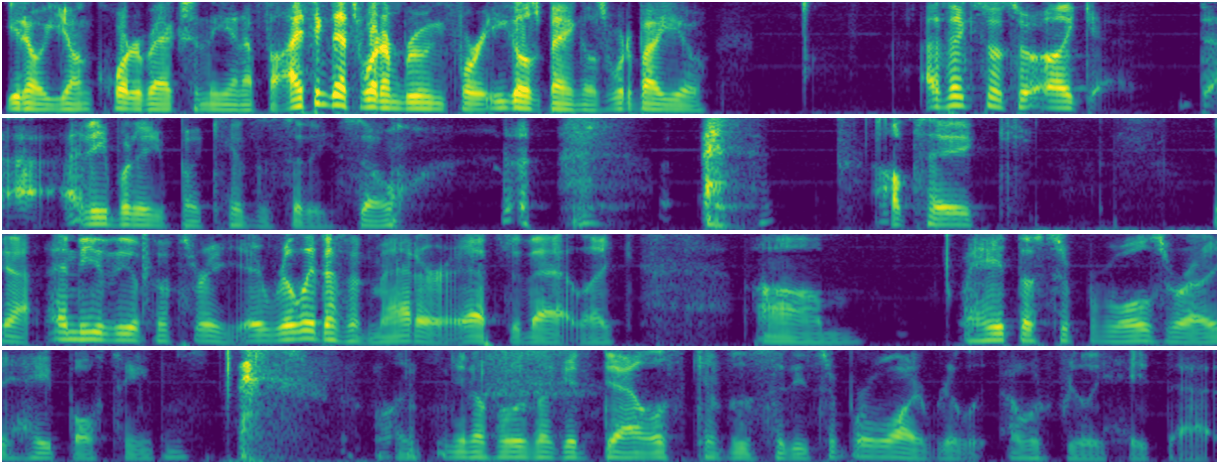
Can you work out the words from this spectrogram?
you know young quarterbacks in the NFL. I think that's what I'm rooting for. Eagles Bengals. What about you? I think so too. Like anybody but Kansas City. So I'll take yeah any of the three. It really doesn't matter after that. Like um, I hate the Super Bowls where I hate both teams. like, you know, if it was like a Dallas Kansas City Super Bowl, I really I would really hate that.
